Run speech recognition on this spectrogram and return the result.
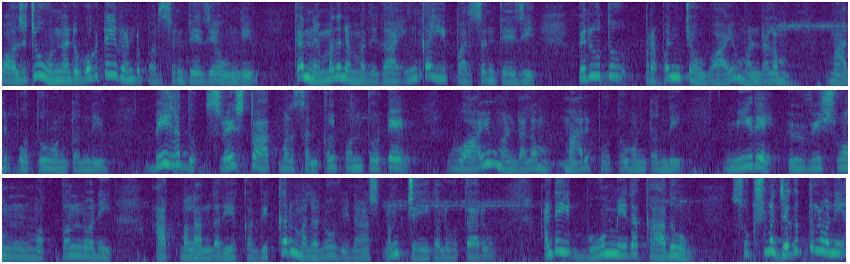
పాజిటివ్ ఉందండి ఒకటి రెండు పర్సంటేజే ఉంది. కానీ నెమ్మది నెమ్మదిగా ఇంకా ఈ పర్సంటేజీ పెరుగుతూ ప్రపంచం వాయుమండలం మారిపోతూ ఉంటుంది. బేహద్ శ్రేష్ఠ ఆత్మల సంకల్పంతో వాయుమండలం మారిపోతూ ఉంటుంది. మీరే విశ్వం మొత్తంలోని ఆత్మలందరి యొక్క వికర్మలను వినాశనం చేయగలుగుతారు. అంటే ఈ భూమి మీద కాదు సూక్ష్మ జగత్తులోని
